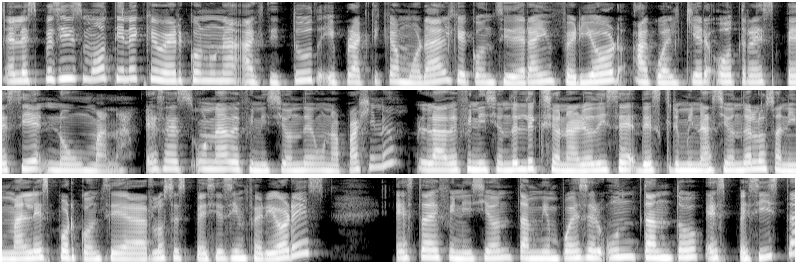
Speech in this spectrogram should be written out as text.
El especismo tiene que ver con una actitud y práctica moral que considera inferior a cualquier otra especie no humana. Esa es una definición de una página. La definición del diccionario dice discriminación de los animales por considerarlos especies inferiores, esta definición también puede ser un tanto especista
